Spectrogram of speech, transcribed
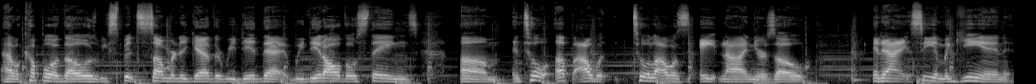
I have a couple of those. We spent summer together. We did that. We did all those things um, until up I would till I was eight, nine years old, and I didn't see him again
